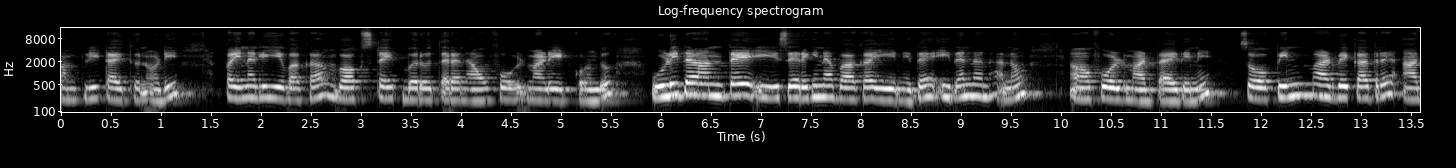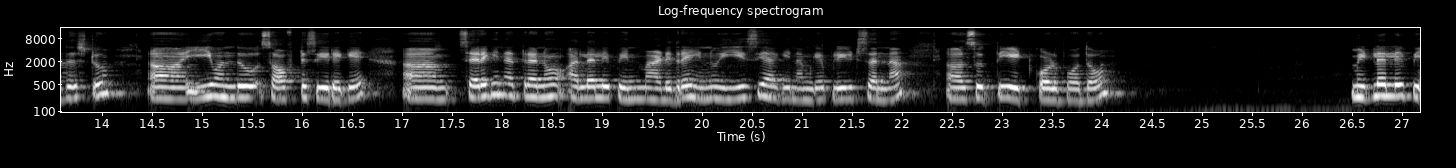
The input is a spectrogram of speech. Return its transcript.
ಕಂಪ್ಲೀಟ್ ಆಯಿತು ನೋಡಿ. ಫೈನಲಿ ಇವಾಗ ಬಾಕ್ಸ್ ಟೈಪ್ ಬರೋ ಥರ ನಾವು ಫೋಲ್ಡ್ ಮಾಡಿ ಇಟ್ಕೊಂಡು ಉಳಿದಂತೆ ಈ ಸೆರಗಿನ ಭಾಗ ಏನಿದೆ, ಇದನ್ನು ನಾನು ಫೋಲ್ಡ್ ಮಾಡ್ತಾ ಇದ್ದೀನಿ. ಸೊ ಪಿನ್ ಮಾಡಬೇಕಾದ್ರೆ ಆದಷ್ಟು ಈ ಒಂದು ಸಾಫ್ಟ್ ಸೀರೆಗೆ ಸೆರಗಿನ ಹತ್ರನೂ ಅಲ್ಲಲ್ಲಿ ಪಿನ್ ಮಾಡಿದರೆ ಇನ್ನೂ ಈಸಿಯಾಗಿ ನಮಗೆ ಪ್ಲೀಟ್ಸನ್ನು ಸುತ್ತಿ ಇಟ್ಕೊಳ್ಬೋದು. ಮಿಡ್ಲಲ್ಲಿ ಪಿ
